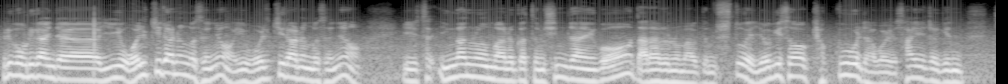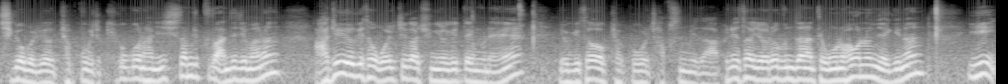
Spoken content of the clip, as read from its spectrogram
그리고 우리가 이제 이 월지라는 것은요, 이 월지라는 것은요, 이 사- 인간으로 말할 것 같으면 심장이고 나라로 말할 것 같으면 수도에 여기서 격국을 잡아요. 사회적인 직업을 여- 격국이죠. 격국은 한 20, 30%안 되지만은 아주 여기서 월지가 중요하기 때문에 여기서 격국을 잡습니다. 그래서 여러분들한테 오늘 하는 얘기는 이,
